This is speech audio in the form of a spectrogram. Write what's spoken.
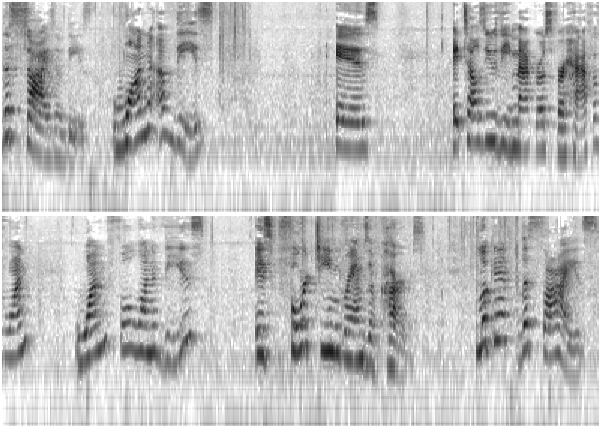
the size of these. One of these is, it tells you the macros for half of one. One full one of these is 14 grams of carbs. Look at the size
